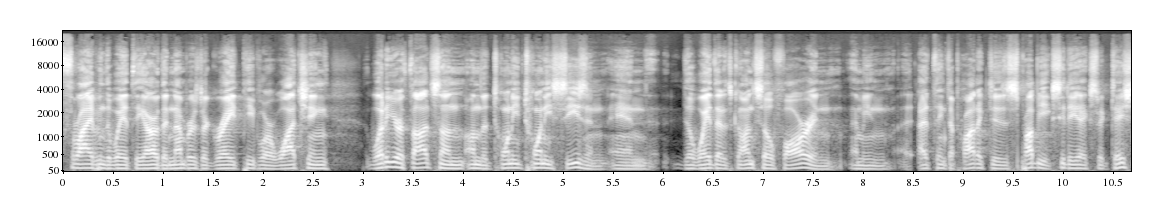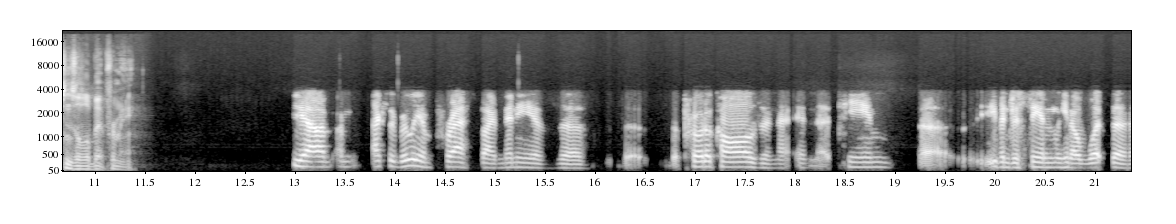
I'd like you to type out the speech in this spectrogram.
thriving the way that they are. The numbers are great. People are watching. What are your thoughts on on the 2020 season and the way that it's gone so far? And I mean, I think the product is probably exceeding expectations a little bit for me. Yeah, I'm, actually really impressed by many of the the, the protocols and the, and the team. Uh, even just seeing you know what the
